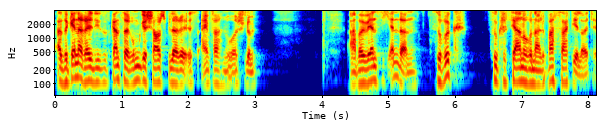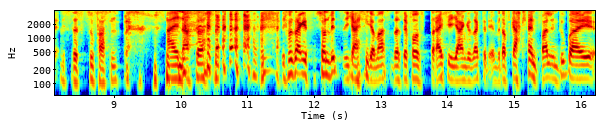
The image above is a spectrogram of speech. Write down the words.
Also generell dieses ganze Rumgeschauspielere ist einfach nur schlimm. Aber wir werden es nicht ändern. Zurück zu Cristiano Ronaldo. Was sagt ihr, Leute? Ist das zu fassen? Al-Nasser. Ich muss sagen, es ist schon witzig einigermaßen, dass er vor drei, vier Jahren gesagt hat, er wird auf gar keinen Fall in Dubai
